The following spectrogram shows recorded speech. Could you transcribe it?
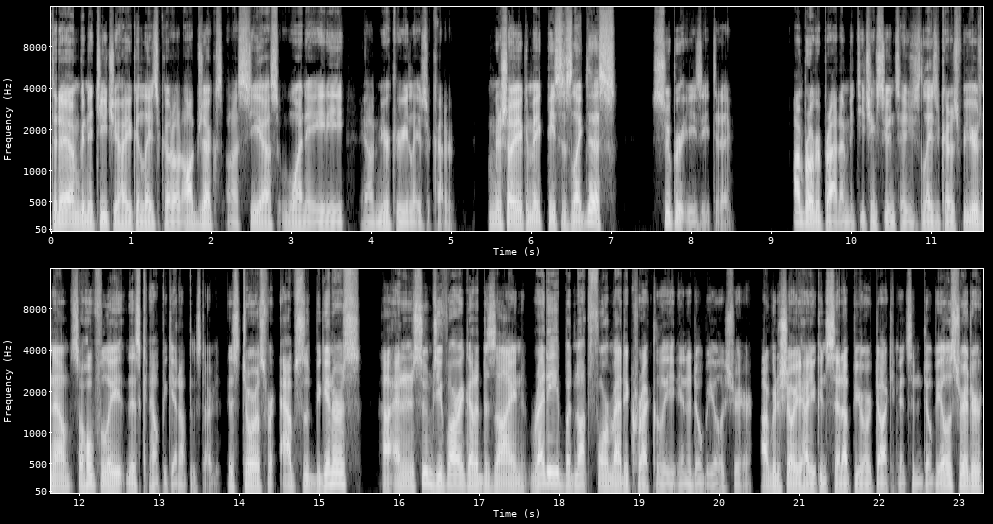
Today, I'm going to teach you how you can laser cut out objects on a CS180 uh, Mercury laser cutter. I'm going to show you you can make pieces like this super easy today. I'm Brogan Pratt. I've been teaching students how to use laser cutters for years now, so hopefully this can help you get up and started. This tutorial is for absolute beginners, uh, and it assumes you've already got a design ready, but not formatted correctly in Adobe Illustrator. I'm going to show you how you can set up your documents in Adobe Illustrator,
